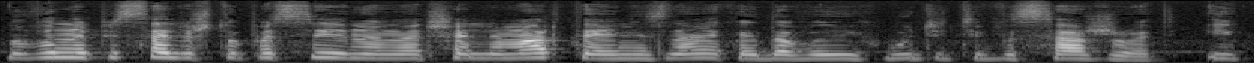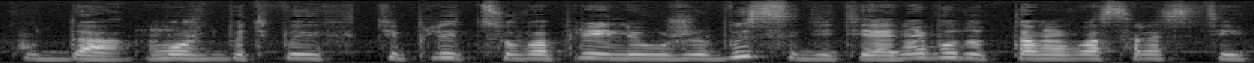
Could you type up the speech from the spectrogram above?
Но вы написали, что посеянные в начале марта, я не знаю, когда вы их будете высаживать и куда. Может быть, вы их теплицу в апреле уже высадите, и они будут там у вас расти.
